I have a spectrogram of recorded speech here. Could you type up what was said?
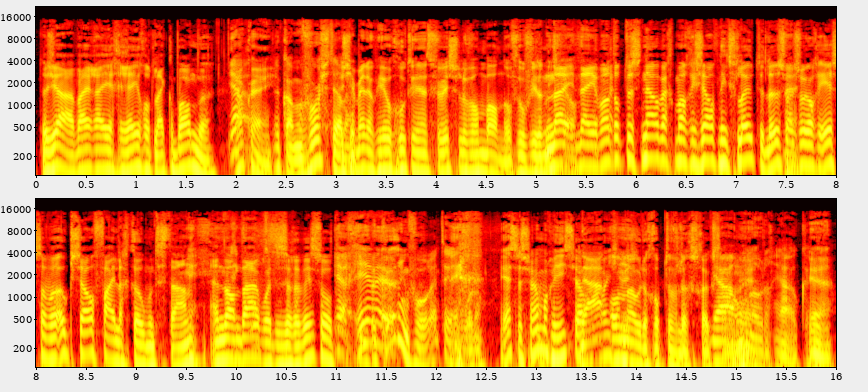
Dus ja, wij rijden geregeld lekker banden. Ja, Oké. dat kan ik me voorstellen. Dus je bent ook heel goed in het verwisselen van banden? Of hoef je dat niet Nee, zelf? nee, want op de snelweg mag je zelf niet sleutelen. Dus wij zorgen eerst dat we ook zelf veilig komen te staan. En dan daar worden ze gewisseld. ja, er is geen bekeuring voor hè, tegenwoordig. Ja, dat zo? Mag je niet zelf? Ja, onnodig op de vluchtstrook Ja, staan. onnodig. Ja, oké. Ja.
